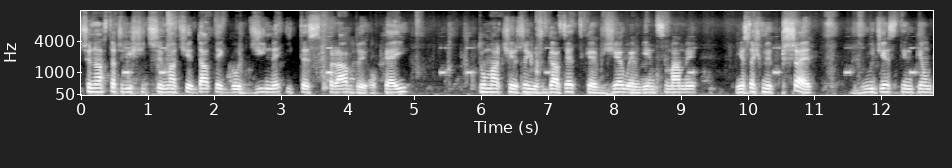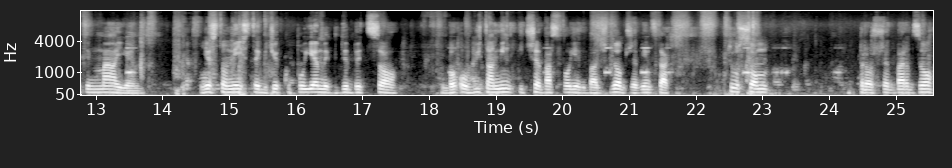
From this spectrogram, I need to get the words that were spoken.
13.33 macie datę, godzinę i te sprawy, ok. Tu macie, że już gazetkę wziąłem, więc mamy, jesteśmy przed 25 majem. Jest to miejsce, gdzie kupujemy gdyby co, bo o witaminki trzeba swoje dbać. Dobrze, więc tak, tu są, proszę bardzo,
